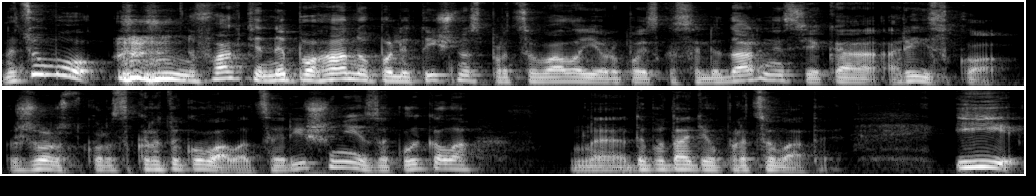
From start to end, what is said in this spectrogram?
На цьому факті непогано політично спрацювала Європейська солідарність, яка різко, жорстко розкритикувала це рішення і закликала е, депутатів працювати. І,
